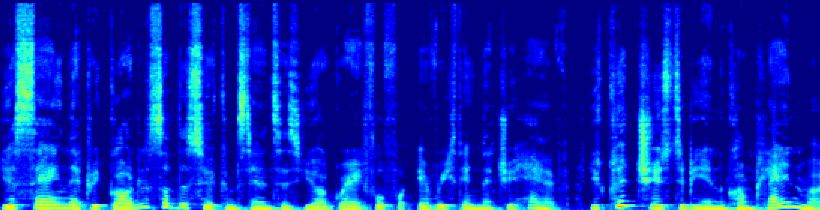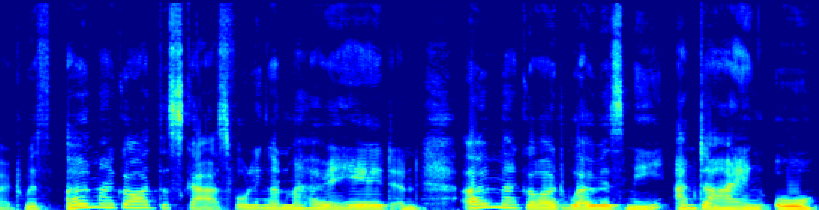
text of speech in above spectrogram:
you're saying that regardless of the circumstances, you are grateful for everything that you have. You could choose to be in complain mode with, oh my God, the sky is falling on my head, and oh my God, woe is me, I'm dying, or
